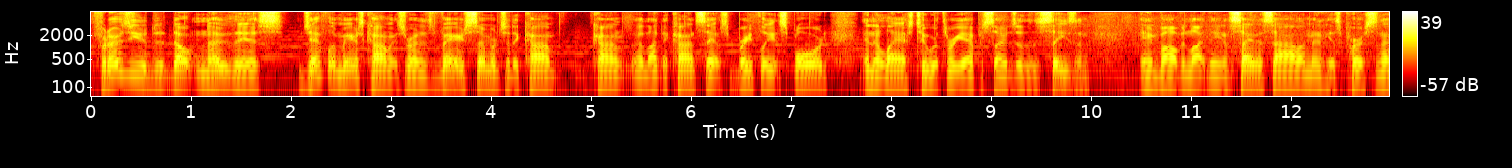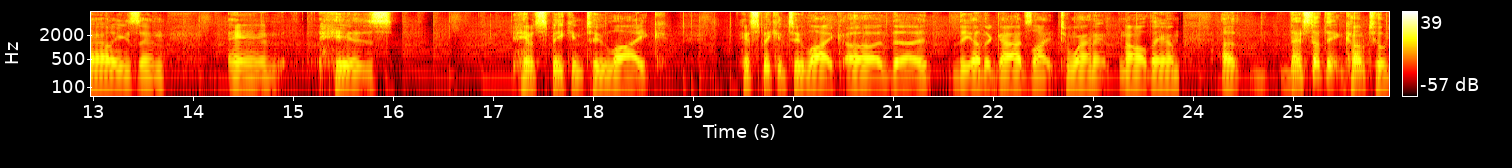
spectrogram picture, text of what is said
For those of you that don't know this, Jeff Lemire's comics run is very similar to the com- con- uh, like the concepts briefly explored in the last two or three episodes of the season, involving like the insane asylum and his personalities and and his him speaking to like him speaking to like uh, the the other gods like Tiwanath and all them. Uh, that stuff didn't come till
